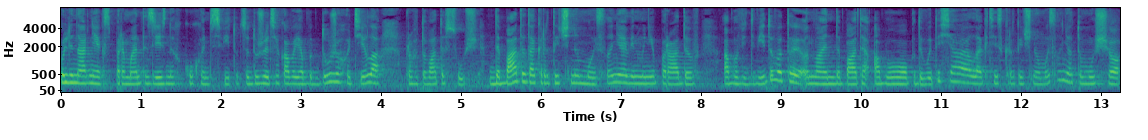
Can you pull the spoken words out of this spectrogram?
кулінарні експерименти з різних кухонь світу. Це дуже цікаво. Я би дуже хотіла приготувати суші. Дебати та критичне мислення. Він мені порадив або відвідувати онлайн-дебати, або подивитися лекції з критичного мислення, тому що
